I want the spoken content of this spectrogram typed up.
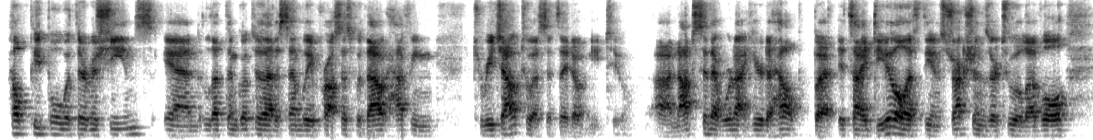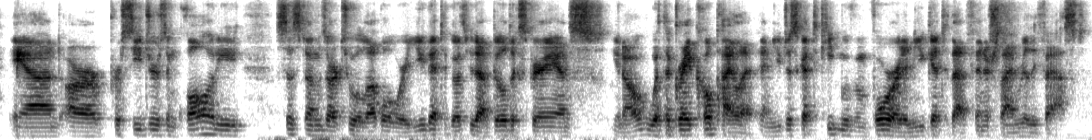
help people with their machines and let them go through that assembly process without having to reach out to us if they don't need to. Uh, not to say that we're not here to help, but it's ideal if the instructions are to a level and our procedures and quality systems are to a level where you get to go through that build experience, you know, with a great co-pilot and you just get to keep moving forward and you get to that finish line really fast.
